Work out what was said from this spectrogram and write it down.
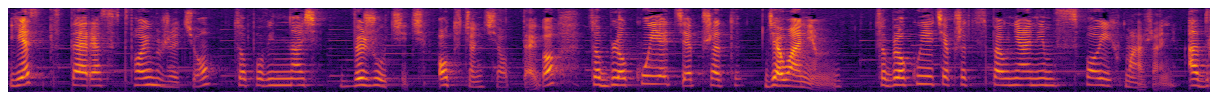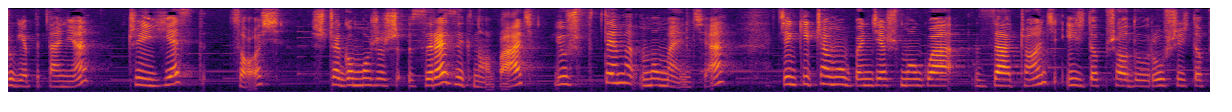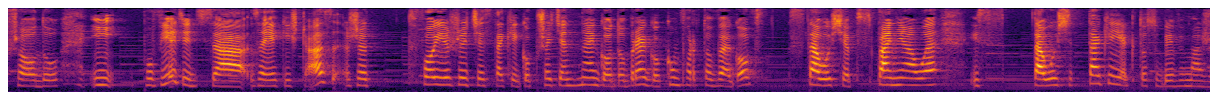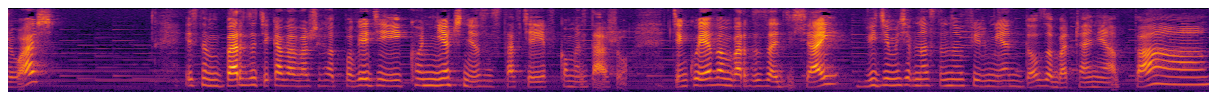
jest teraz w Twoim życiu, co powinnaś wyrzucić, odciąć się od tego, co blokuje Cię przed działaniem, co blokuje Cię przed spełnianiem swoich marzeń? A drugie pytanie, czy jest coś, z czego możesz zrezygnować już w tym momencie, dzięki czemu będziesz mogła zacząć iść do przodu, ruszyć do przodu i powiedzieć za, za jakiś czas, że Twoje życie z takiego przeciętnego, dobrego, komfortowego stało się wspaniałe i stało się takie, jak to sobie wymarzyłaś? Jestem bardzo ciekawa Waszych odpowiedzi i koniecznie zostawcie je w komentarzu. Dziękuję Wam bardzo za dzisiaj. Widzimy się w następnym filmie. Do zobaczenia. Pa!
